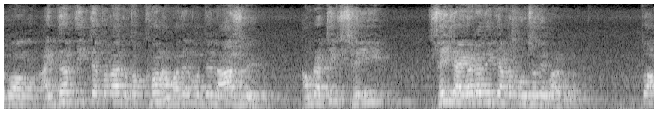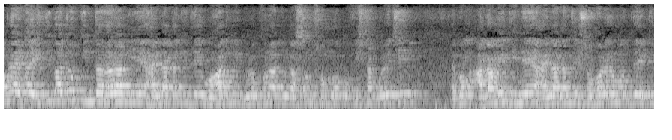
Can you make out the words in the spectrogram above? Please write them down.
এবং আধ্যাত্মিক চেতনা যতক্ষণ আমাদের মধ্যে না আসবে, আমরা ঠিক সেই সেই জায়গাটা থেকে আমরা পৌঁছতে পারব না। তো আমরা একটা ইতিবাচক চিন্তাধারা নিয়ে হাইলাকান্দিতে মহাজবী গোরক্ষনাথ যোগাশ্রম সংঘ প্রতিষ্ঠা করেছি এবং আগামী দিনে হাইলাকান্দি শহরের মধ্যে একটি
